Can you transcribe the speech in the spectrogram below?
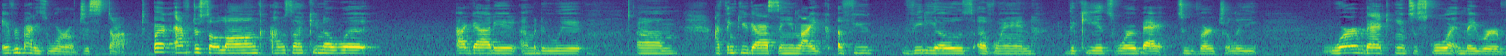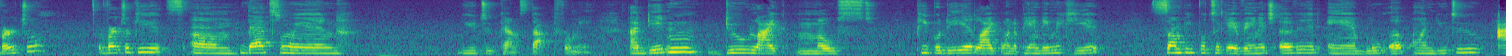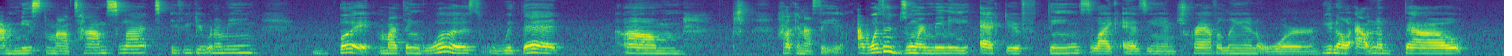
everybody's world just stopped. But after so long, I was like, you know what? I got it. I'm gonna do it. Um, I think you guys seen like a few videos of when the kids were back to virtually were back into school and they were virtual virtual kids um that's when youtube kind of stopped for me i didn't do like most people did like when the pandemic hit some people took advantage of it and blew up on youtube i missed my time slot if you get what i mean but my thing was with that um how can I say it? I wasn't doing many active things like as in traveling or, you know, out and about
